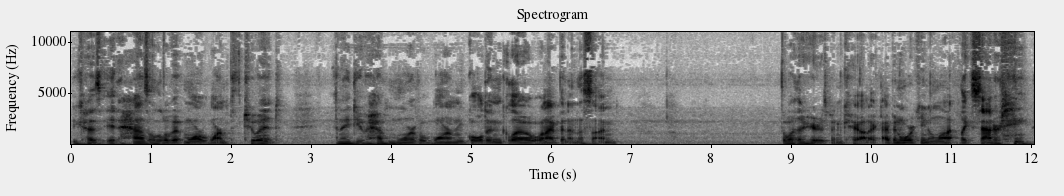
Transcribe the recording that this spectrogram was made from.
Because it has a little bit more warmth to it and I do have more of a warm golden glow when I've been in the sun. The weather here has been chaotic. I've been working a lot, like Saturday.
